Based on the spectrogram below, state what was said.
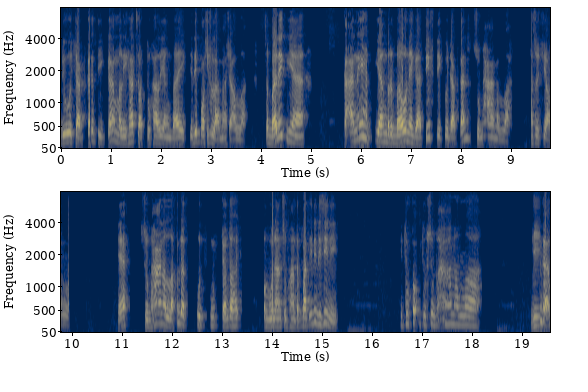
diucapkan ketika melihat suatu hal yang baik. Jadi positif lah Masya Allah. Sebaliknya, keanehan yang berbau negatif diucapkan Subhanallah. Suci Allah. Ya, Subhanallah. Udah contoh penggunaan Subhan tepat ini di sini. Itu kok itu Subhanallah. Dia nggak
